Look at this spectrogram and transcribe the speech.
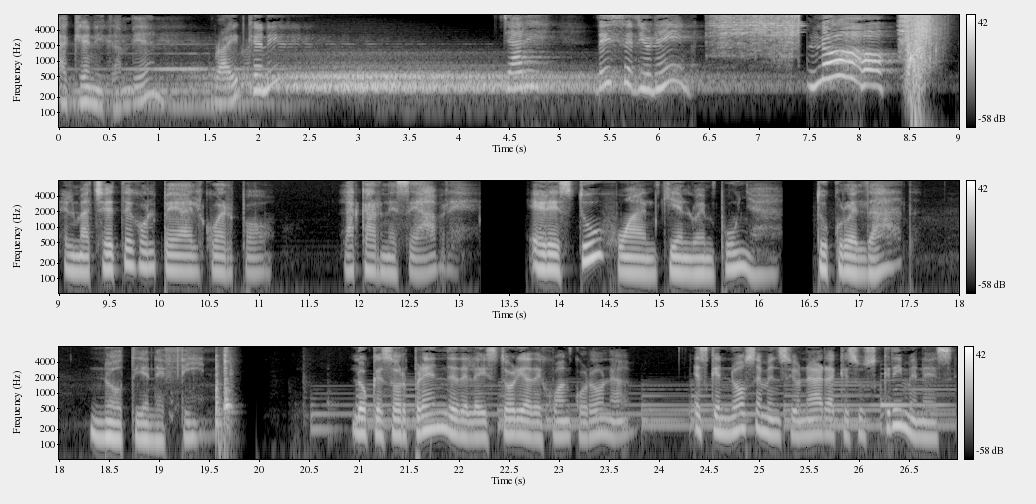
A Kenny también. Right, Kenny? Daddy, they said your name. ¡No! El machete golpea el cuerpo. La carne se abre. Eres tú, Juan, quien lo empuña. Tu crueldad no tiene fin. Lo que sorprende de la historia de Juan Corona es que no se mencionara que sus crímenes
